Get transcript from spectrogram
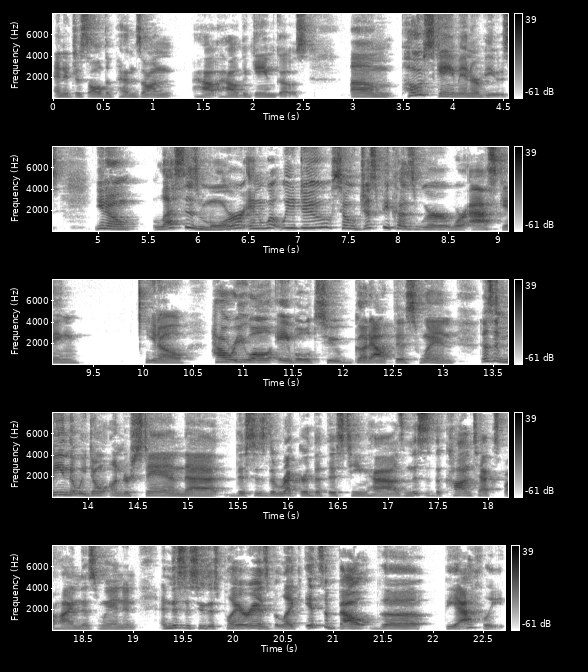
And it just all depends on how, how the game goes um, post game interviews. You know, less is more in what we do. So just because we're we're asking, you know, how are you all able to gut out this win doesn't mean that we don't understand that this is the record that this team has and this is the context behind this win and and this is who this player is but like it's about the the athlete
